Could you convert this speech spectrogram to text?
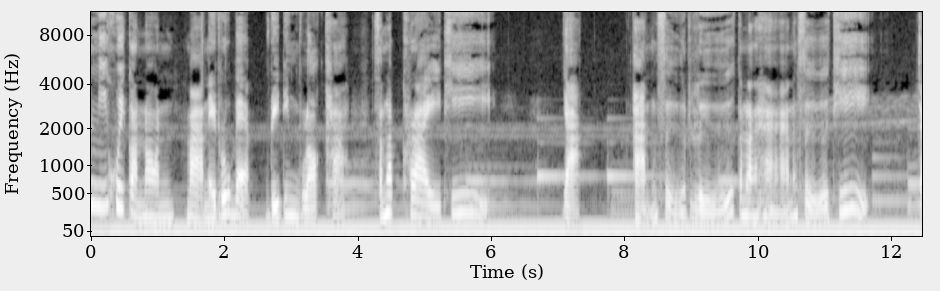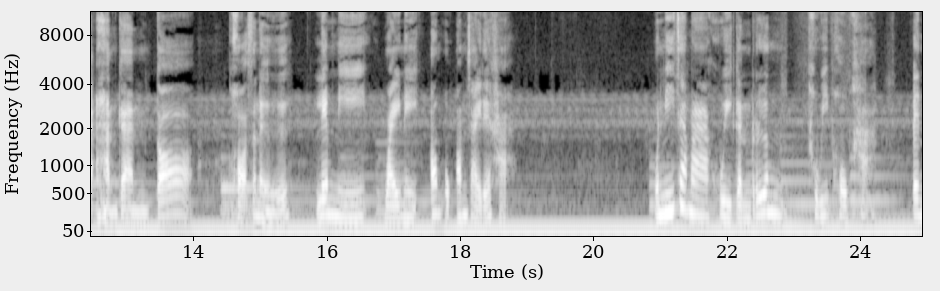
ันนี้คุยก่อนนอนมาในรูปแบบ reading vlog ค่ะสำหรับใครที่อยากอ่านหนังสือหรือกำลังหาหนังสือที่จะอ่านกันก็ขอเสนอเล่มนี้ไว้ในอ้อมอกอ้อมใจด้วยค่ะ วันนี้จะมาคุยกันเรื่องทวิภพค่ะ เป็น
